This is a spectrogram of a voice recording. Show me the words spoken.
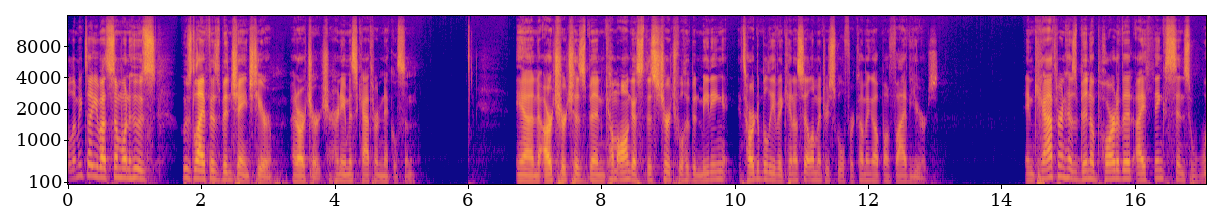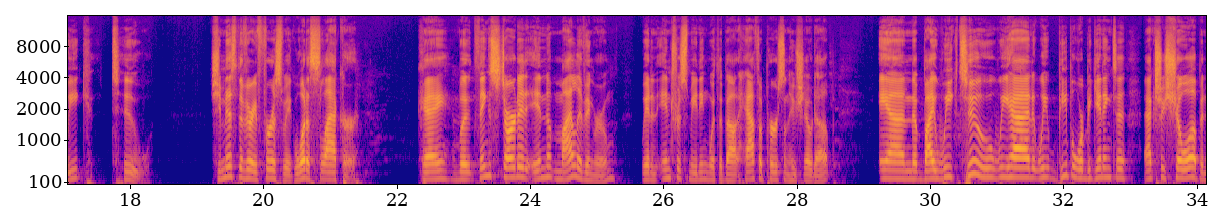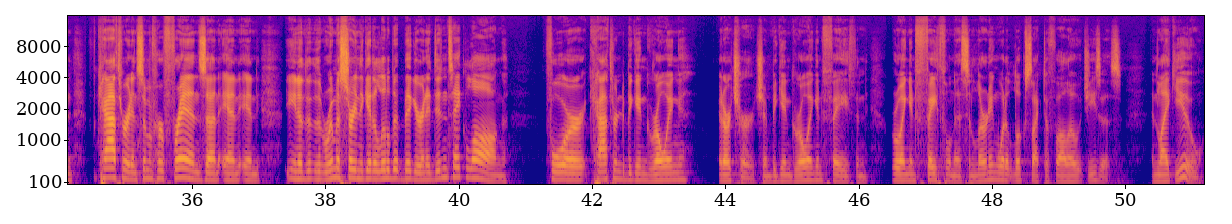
Well, let me tell you about someone whose, whose life has been changed here at our church. Her name is Catherine Nicholson. And our church has been, come August, this church will have been meeting, it's hard to believe, at Kennesaw Elementary School for coming up on five years. And Catherine has been a part of it, I think, since week two. She missed the very first week. What a slacker. Okay? But things started in my living room. We had an interest meeting with about half a person who showed up. And by week two, we had we people were beginning to actually show up and Catherine and some of her friends, and, and, and you know, the, the room is starting to get a little bit bigger. And it didn't take long for Catherine to begin growing at our church and begin growing in faith and growing in faithfulness and learning what it looks like to follow Jesus. And like you,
